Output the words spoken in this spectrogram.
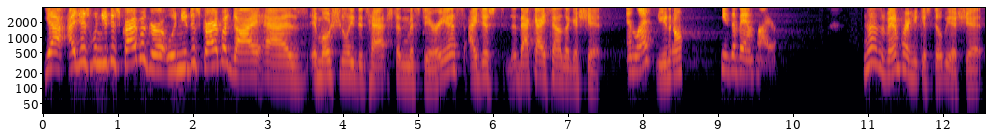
Yeah, I just when you describe a girl, when you describe a guy as emotionally detached and mysterious, I just that guy sounds like a shit. Unless You know, he's a vampire. No, as a vampire, he could still be a shit.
